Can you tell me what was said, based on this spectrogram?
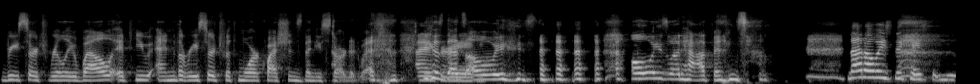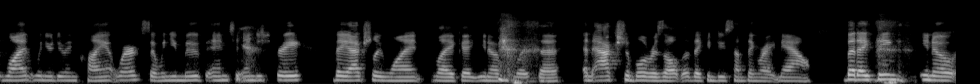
research really well. If you end the research with more questions than you started with, because that's always, always what happens. Not always the case that you want when you're doing client work. So when you move into industry, they actually want like a, you know, of course, a, an actionable result that they can do something right now. But I think, you know,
